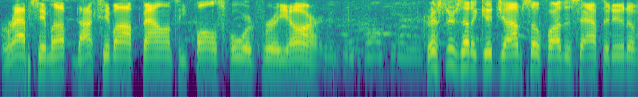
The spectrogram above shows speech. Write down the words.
wraps him up, knocks him off balance. He falls forward for a yard. Christner's done a good job so far this afternoon of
